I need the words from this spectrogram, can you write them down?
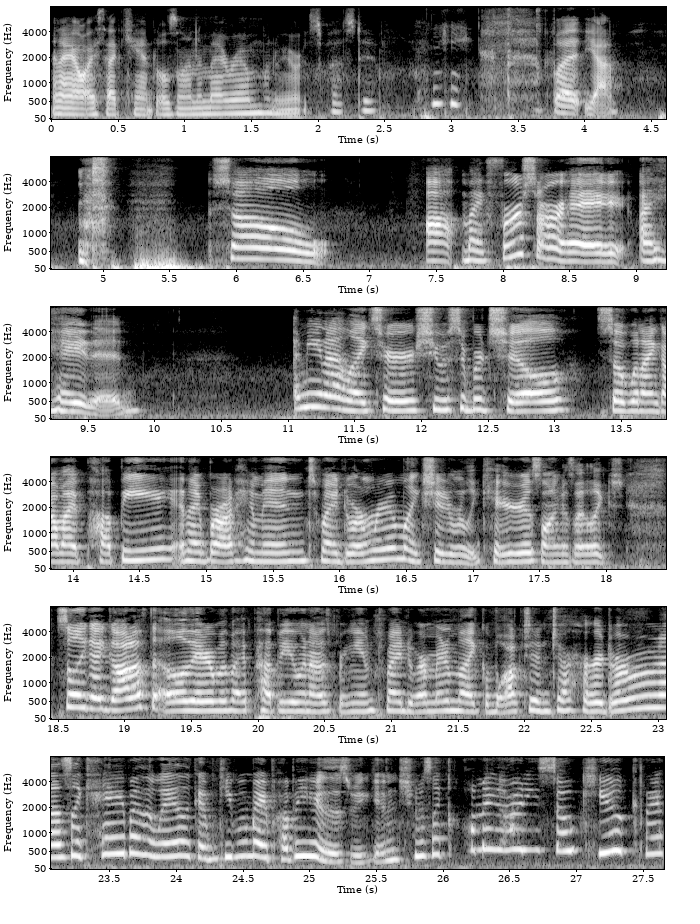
and I always had candles on in my room when we weren't supposed to. but yeah, So, uh, my first RA, I hated. I mean, I liked her. She was super chill. So when I got my puppy and I brought him into my dorm room, like she didn't really care as long as I like. So like I got off the elevator with my puppy when I was bringing him to my dorm room. Like walked into her dorm room and I was like, "Hey, by the way, like I'm keeping my puppy here this weekend." She was like, "Oh my god, he's so cute. Can I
